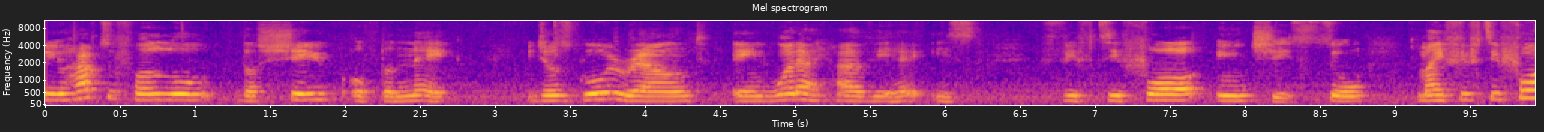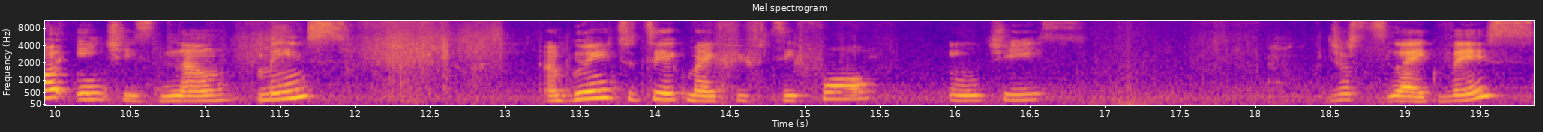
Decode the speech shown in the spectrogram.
so you have to follow the shape of the neck. You just go around and what I have here is 54 inches. So my 54 inches now means I'm going to take my 54 inches just like this.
